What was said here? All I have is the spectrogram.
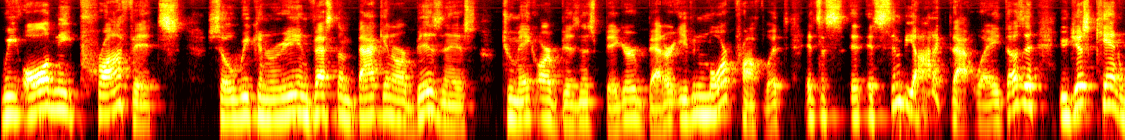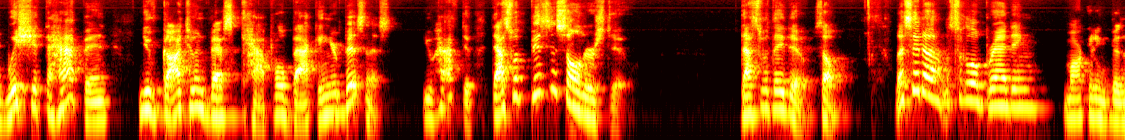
we all need profits so we can reinvest them back in our business to make our business bigger, better, even more profitable. It's it's a, it's symbiotic that way. It doesn't you just can't wish it to happen. You've got to invest capital back in your business. You have to. That's what business owners do. That's what they do. So let's hit a let's look a little branding, marketing, business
